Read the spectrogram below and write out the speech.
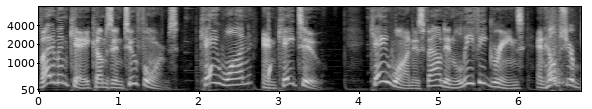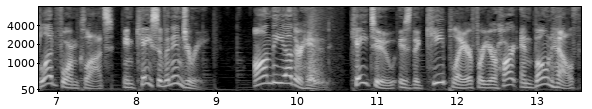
Vitamin K comes in two forms, K1 and K2. K1 is found in leafy greens and helps your blood form clots in case of an injury. On the other hand, K2 is the key player for your heart and bone health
